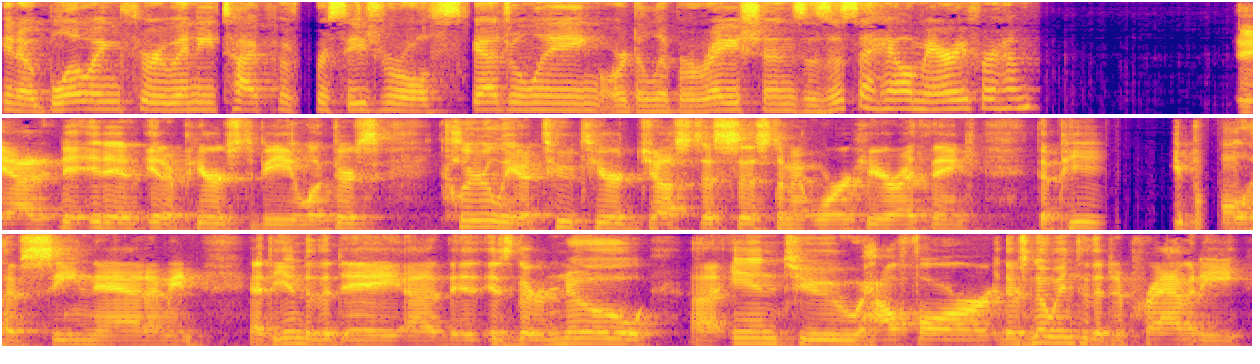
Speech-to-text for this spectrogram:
you know, blowing through any type of procedural scheduling or deliberations. Is this a Hail Mary for him? Yeah, it, it, it appears to be. Look, there's clearly a two tiered justice system at work here. I think the people have seen that. I mean, at the end of the day, uh, is there no uh, into how far? There's no into the depravity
